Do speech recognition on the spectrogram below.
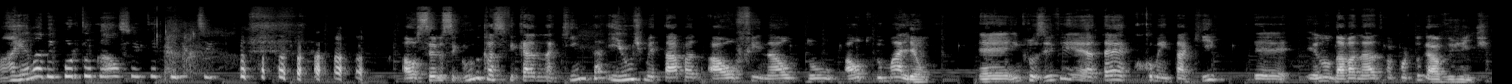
ai, é lá de Portugal, gente, é. Ao ser o segundo classificado na quinta e última etapa ao final do Alto do Malhão. É, inclusive, é até comentar aqui, é, eu não dava nada para Portugal, viu, gente?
